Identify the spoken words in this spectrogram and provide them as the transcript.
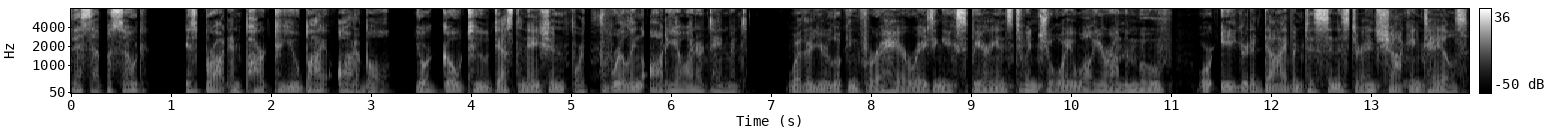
This episode is brought in part to you by Audible, your go to destination for thrilling audio entertainment. Whether you're looking for a hair raising experience to enjoy while you're on the move or eager to dive into sinister and shocking tales,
